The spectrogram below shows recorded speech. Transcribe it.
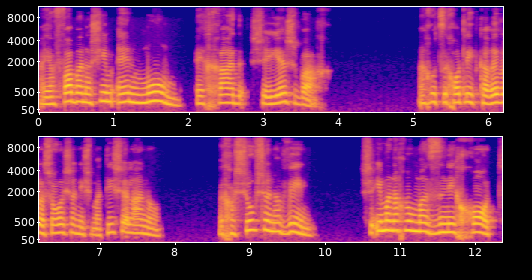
היפה בנשים אין מום אחד שיש בך. אנחנו צריכות להתקרב לשורש הנשמתי שלנו. וחשוב שנבין שאם אנחנו מזניחות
